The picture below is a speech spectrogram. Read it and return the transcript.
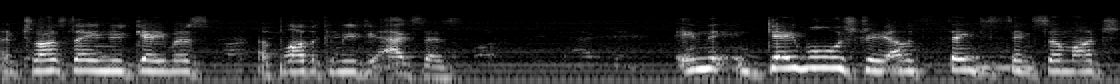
and translating new gamers are part of the community access. In Game Wall Street, I was thanking this so much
